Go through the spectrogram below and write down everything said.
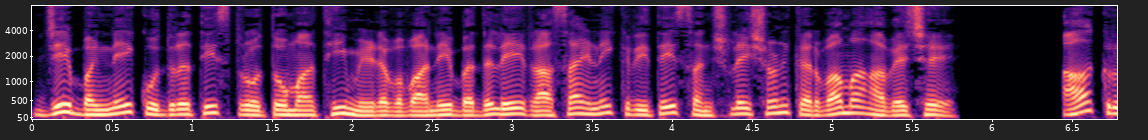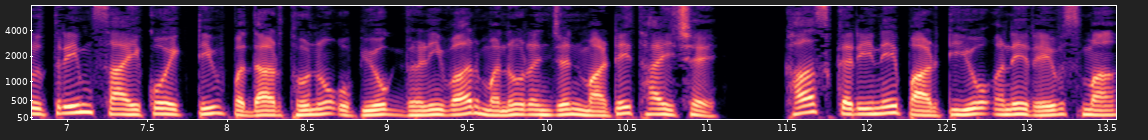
જે બંને કુદરતી સ્ત્રોતોમાંથી મેળવવાને બદલે રાસાયણિક રીતે સંશ્લેષણ કરવામાં આવે છે. આ કૃત્રિમ સાયકોએક્ટિવ પદાર્થોનો ઉપયોગ ઘણીવાર મનોરંજન માટે થાય છે, ખાસ કરીને પાર્ટીઓ અને રેવ્સમાં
